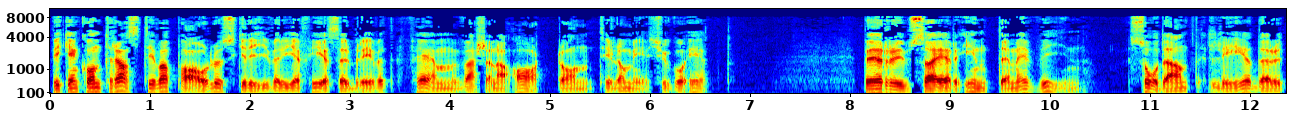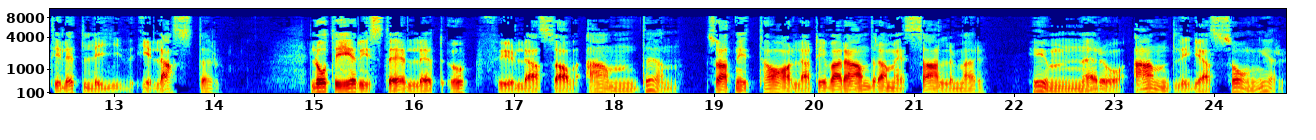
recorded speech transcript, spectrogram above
Vilken kontrast till vad Paulus skriver i Efeserbrevet 5, verserna 18 till och med 21. Berusa er inte med vin, sådant leder till ett liv i laster. Låt er istället uppfyllas av anden så att ni talar till varandra med salmer, hymner och andliga sånger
